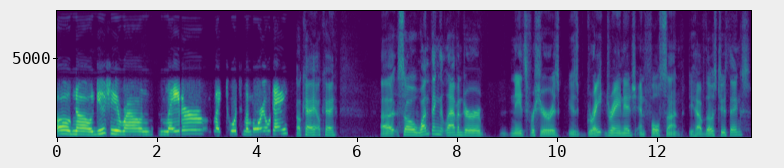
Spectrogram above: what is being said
Oh no, usually around later, like towards Memorial Day. Okay, okay. Uh, so one thing that lavender needs for sure is is great drainage and full sun. Do you have those two things?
